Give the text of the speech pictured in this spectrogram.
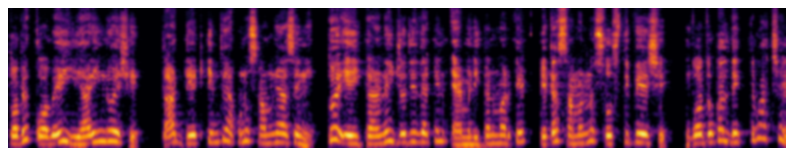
তবে কবে হিয়ারিং রয়েছে তার ডেট কিন্তু এখনও সামনে আসেনি। তো এই কারণেই যদি দেখেন আমেরিকান মার্কেট এটা সামান্য স্বস্তি পেয়েছে। গতকাল দেখতে পাচ্ছেন,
